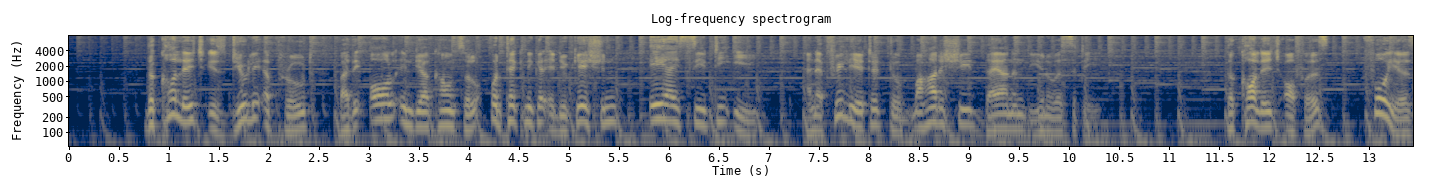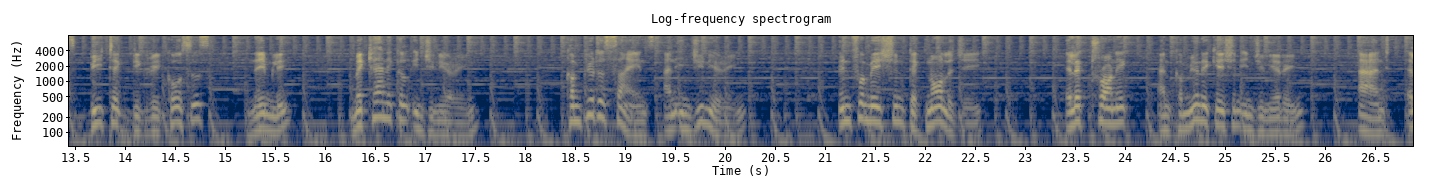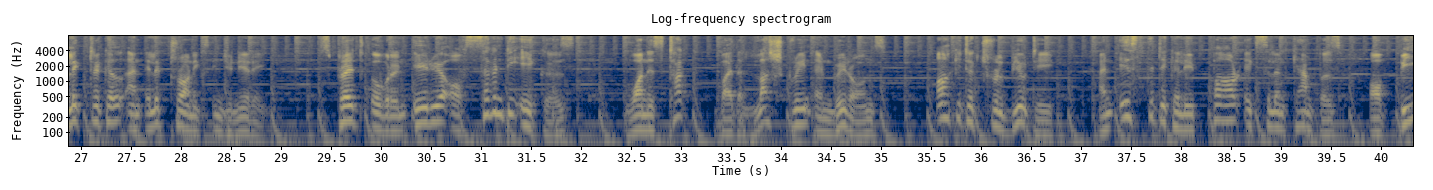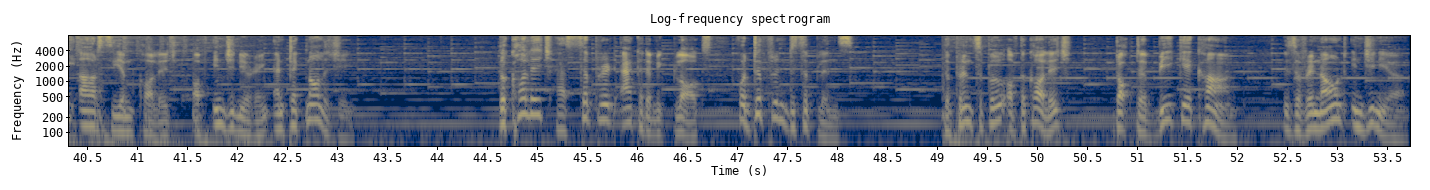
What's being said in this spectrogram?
The college is duly approved by the All India Council for Technical Education AICTE and affiliated to Maharishi Dayanand University. The college offers 4 years BTech degree courses namely Mechanical Engineering, Computer Science and Engineering, Information Technology, Electronic and Communication Engineering and Electrical and Electronics Engineering. Spread over an area of 70 acres, one is tucked by the lush green environs, architectural beauty and aesthetically par excellent campus of BRCM College of Engineering and Technology. The college has separate academic blocks for different disciplines. The principal of the college, Dr. B.K. Khan, is a renowned engineer.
